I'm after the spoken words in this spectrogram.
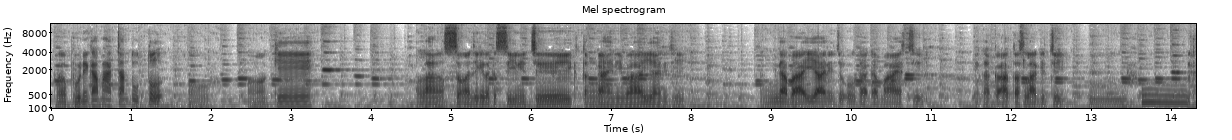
Bawa boneka macan tutul. Oh, oke. Okay. Langsung aja kita ke sini, cuy. Ke tengah ini bahaya nih, cuy. Tengah bahaya nih, cuy. Udah ada mais, cuy. Kita ke atas lagi, cuy. Uh, uh, kita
